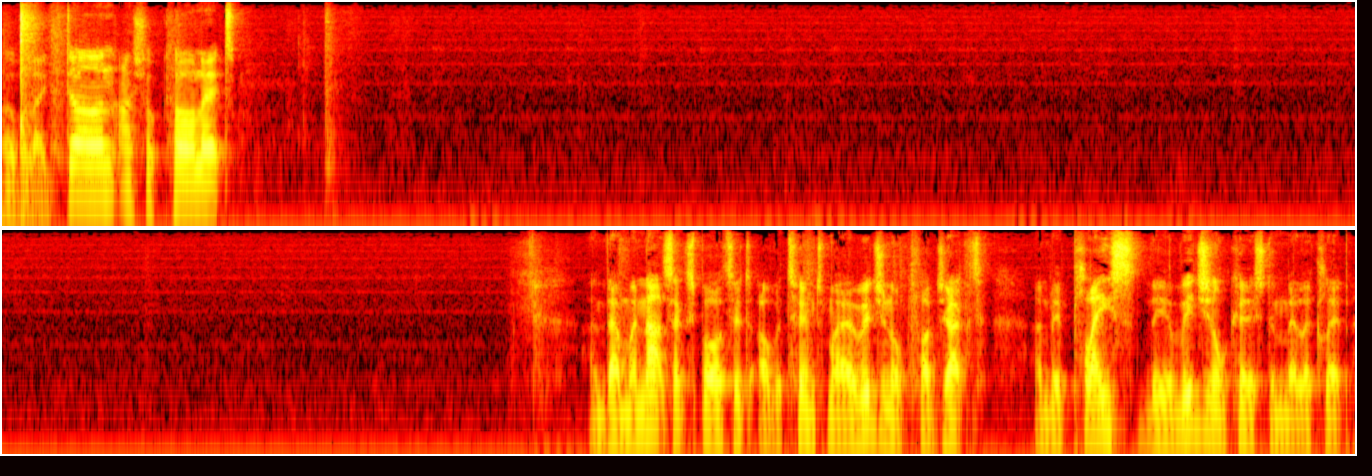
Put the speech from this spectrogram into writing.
overlay done I shall call it and then when that's exported I'll return to my original project and replace the original Kirsten Miller clip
